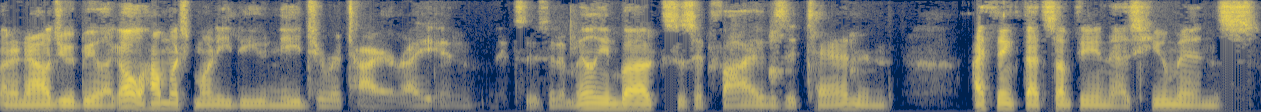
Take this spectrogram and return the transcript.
an analogy would be like, oh, how much money do you need to retire, right? And it's, is it a million bucks? Is it five? Is it 10? And I think that's something as humans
